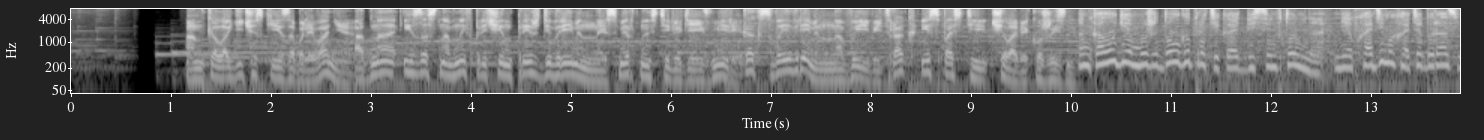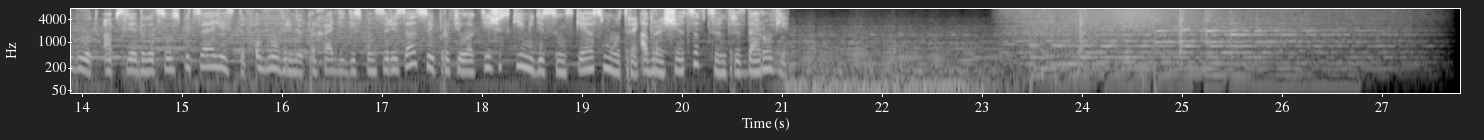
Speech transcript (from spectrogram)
Онкологические заболевания – одна из основных причин преждевременной смертности людей в мире. Как своевременно выявить рак и спасти человеку жизнь? Онкология может долго протекать бессимптомно. Необходимо хотя бы раз в год обследоваться у специалистов, вовремя проходить диспансеризацию и профилактические медицинские осмотры, обращаться в центры здоровья.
